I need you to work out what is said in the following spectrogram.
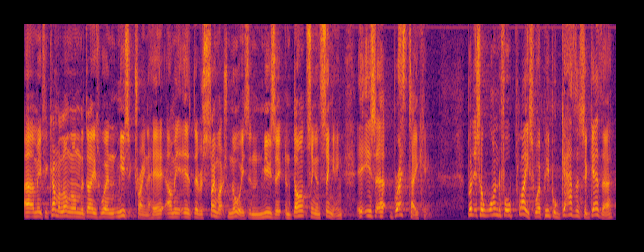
Mean, if you come along on the days when music trainer here, I mean, there is so much noise and music and dancing and singing. It is uh, breathtaking. But it's a wonderful place where people gather together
